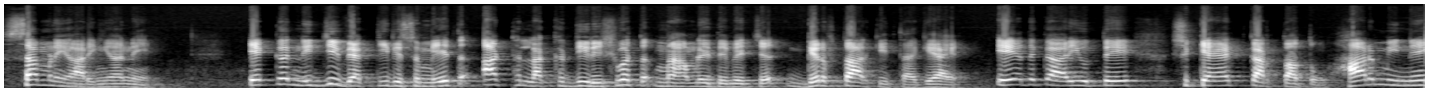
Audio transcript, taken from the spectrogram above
ਸਾਹਮਣੇ ਆ ਰਹੀਆਂ ਨੇ। ਇੱਕ ਨਿੱਜੀ ਵਿਅਕਤੀ ਦੇ ਸਮੇਤ 8 ਲੱਖ ਦੀ ਰਿਸ਼ਵਤ ਮਾਮਲੇ ਦੇ ਵਿੱਚ ਗ੍ਰਿਫਤਾਰ ਕੀਤਾ ਗਿਆ ਹੈ। ਇਹ ਅਧਿਕਾਰੀ ਉੱਤੇ ਸ਼ਿਕਾਇਤਕਰਤਾ ਤੋਂ ਹਰ ਮਹੀਨੇ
